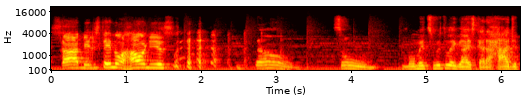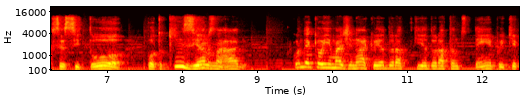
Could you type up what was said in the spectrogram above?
Sabe, eles têm know-how nisso. Então, são momentos muito legais, cara. A rádio que você citou. Pô, tô 15 anos na rádio. Quando é que eu ia imaginar que eu ia durar, que ia durar tanto tempo e que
